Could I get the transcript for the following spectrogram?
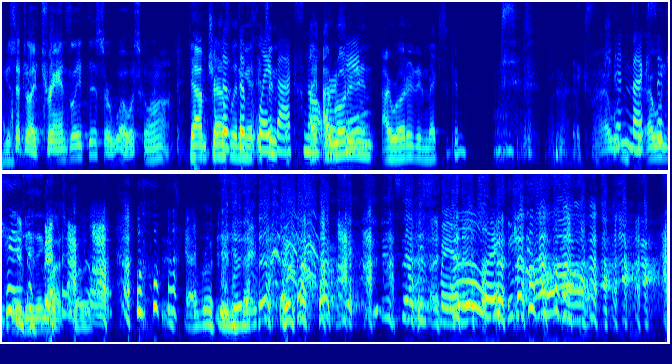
You just have to like translate this or what? What's going on? Yeah, I'm translating the it. It's in- playback's not I, I wrote it working? in. I wrote it in Mexican. I In wouldn't, I wouldn't think anything less, brother. This guy wrote it in there. Instead of Oh Spanish, my God.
